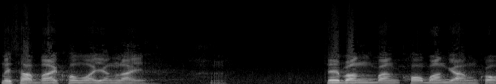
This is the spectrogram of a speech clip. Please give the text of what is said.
ไม่ทราบหมายความว่าอย่างไร แต่บางบางข้อบางอย่างมันก็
